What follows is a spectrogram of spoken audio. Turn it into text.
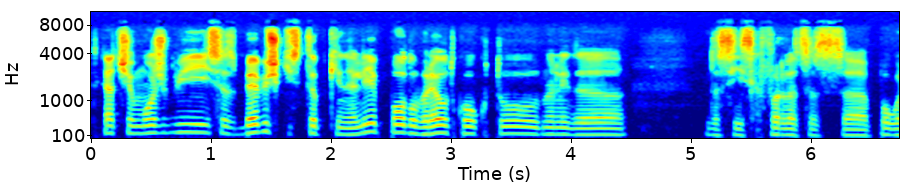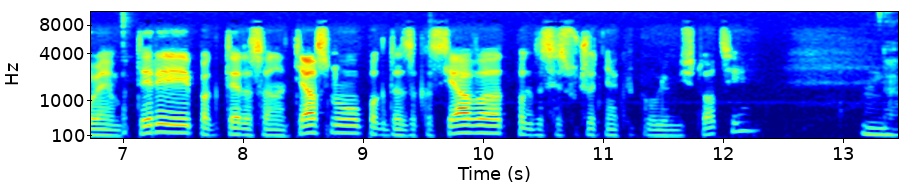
Така че може би с бебешки стъпки нали, е по-добре, отколкото нали, да, да се изхвърлят с по-големи батерии, пък те да са натясно, пък да закъсяват, пък да се случват някакви проблемни ситуации. Да.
